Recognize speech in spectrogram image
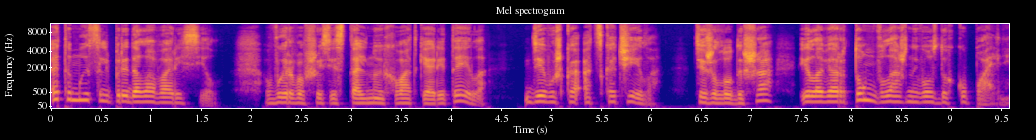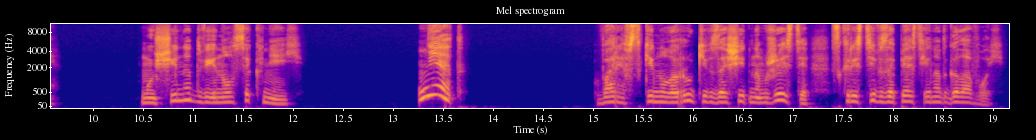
Эта мысль придала Варе сил. Вырвавшись из стальной хватки Аритейла, девушка отскочила, тяжело дыша и ловя ртом влажный воздух купальни. Мужчина двинулся к ней. «Нет!» Варя вскинула руки в защитном жесте, скрестив запястье над головой.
